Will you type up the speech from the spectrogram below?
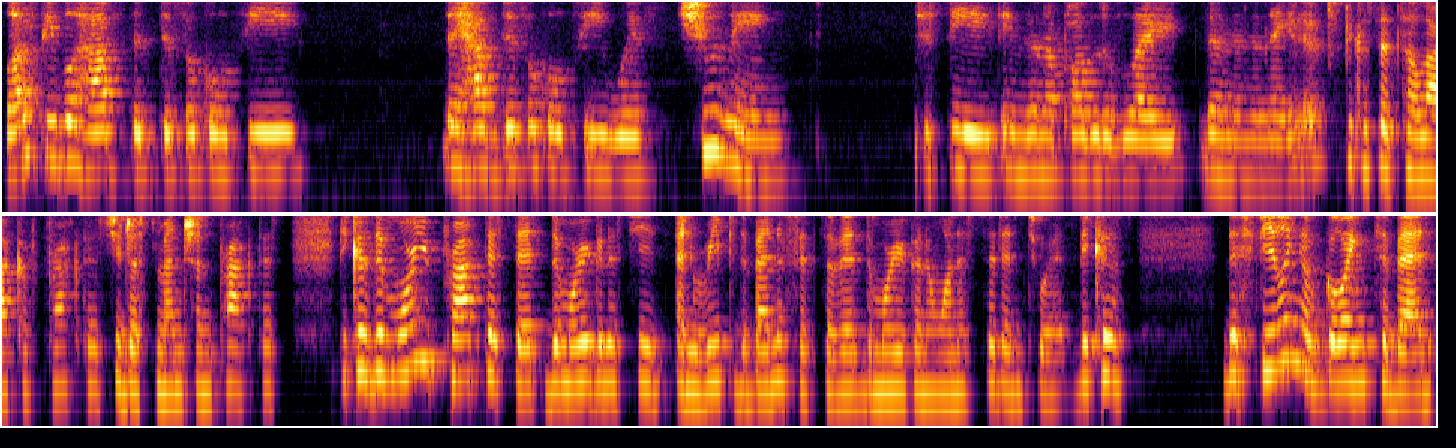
a lot of people have the difficulty. They have difficulty with choosing to see things in a positive light than in a negative. Because it's a lack of practice. You just mentioned practice. Because the more you practice it, the more you're going to see and reap the benefits of it, the more you're going to want to sit into it. Because the feeling of going to bed,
